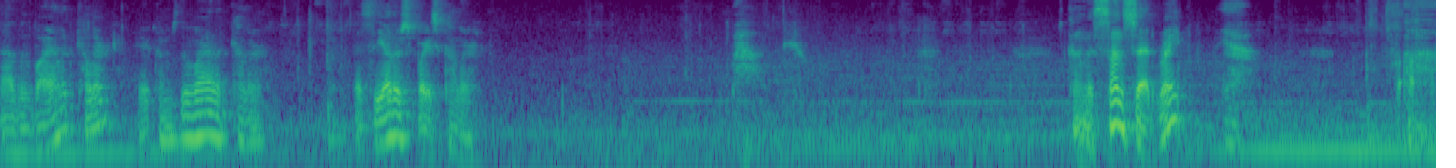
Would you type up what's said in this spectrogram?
Now the violet color, here comes the violet color. That's the other spice color. Kind of a sunset, right? Yeah. Uh,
